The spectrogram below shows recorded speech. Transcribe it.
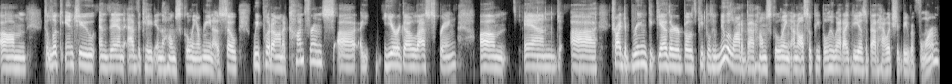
um, to look into and then advocate in the homeschooling arena. So we put on a conference uh, a year ago last spring. Um, and uh, tried to bring together both people who knew a lot about homeschooling and also people who had ideas about how it should be reformed.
